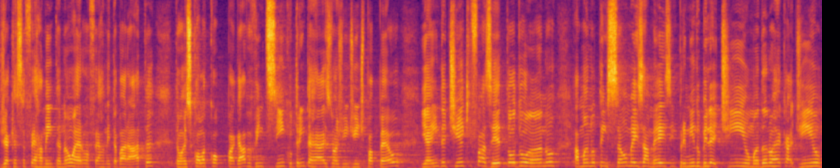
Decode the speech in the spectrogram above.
já que essa ferramenta não era uma ferramenta barata. Então, a escola pagava 25, 30 reais no agendinha de papel e ainda tinha que fazer todo ano a manutenção mês a mês, imprimindo bilhetinho, mandando recadinho,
